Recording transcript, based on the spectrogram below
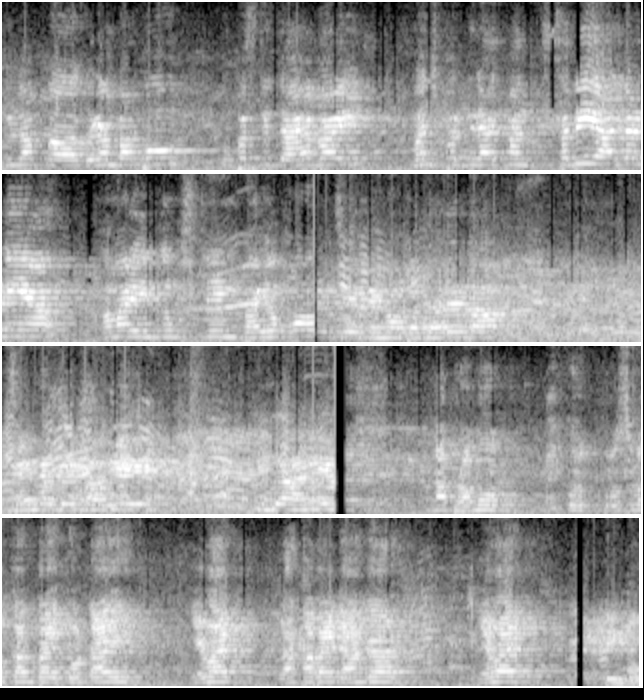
गुलाब गुलाम बापू उपस्थित दाया भाई मंच पर विराजमान सभी आदरणीय हमारे हिंदू मुस्लिम भाइयों को તેમાં પધારેલા સૈન્યદેવ બાબી બીજા અન્ય ના પ્રમુખ કૃષ્ણકાંતભાઈ ચોટાઈ એવા જ લાખાભાઈ ડાંગર એવા જ ટીમો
